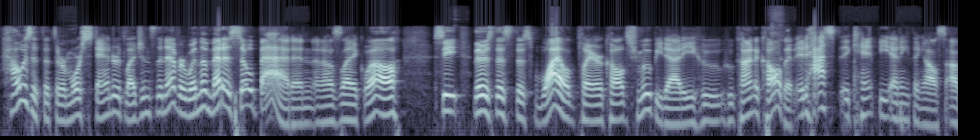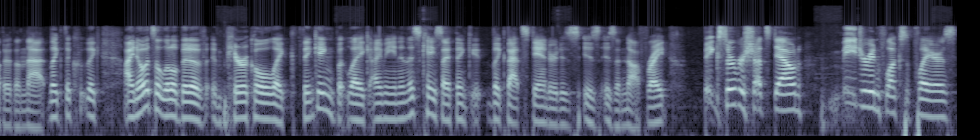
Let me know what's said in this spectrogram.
how is it that there are more standard legends than ever when the meta is so bad? And and I was like, well, See, there's this this wild player called Schmoopy Daddy who who kind of called it. It has it can't be anything else other than that. Like the like I know it's a little bit of empirical like thinking, but like I mean in this case I think it, like that standard is is is enough, right? Big server shuts down, major influx of players,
